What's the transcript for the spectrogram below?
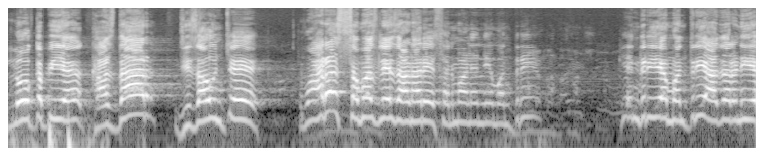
लोकप्रिय खासदार जिजाऊंचे वारस समजले जाणारे सन्माननीय मंत्री केंद्रीय मंत्री आदरणीय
